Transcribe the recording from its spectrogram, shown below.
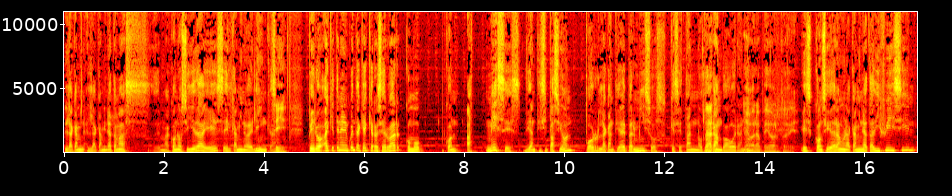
la, cami- la caminata más, más conocida es el Camino del Inca. Sí, Pero hay que tener en cuenta que hay que reservar como con meses de anticipación por la cantidad de permisos que se están otorgando ahora. y ¿no? ahora peor todavía. Es consideran una caminata difícil,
